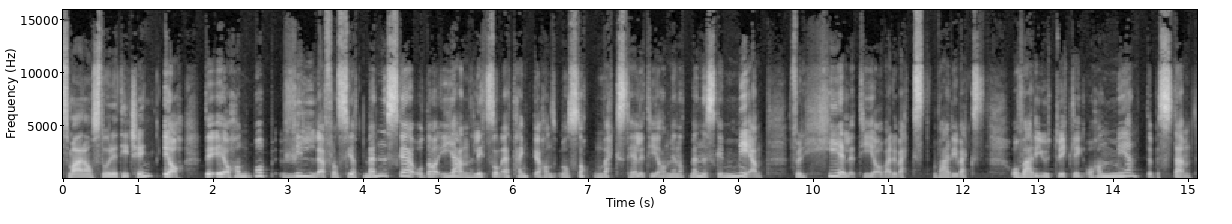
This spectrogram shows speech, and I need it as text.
som er hans store teaching? Ja, det er han Bob ville, for han sier at mennesket, og da igjen litt sånn, jeg tenker, Han, han snakker om vekst hele tida. Han mener at mennesket er ment for hele tida å være, vekst, være i vekst og være i utvikling. Og han mente bestemt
